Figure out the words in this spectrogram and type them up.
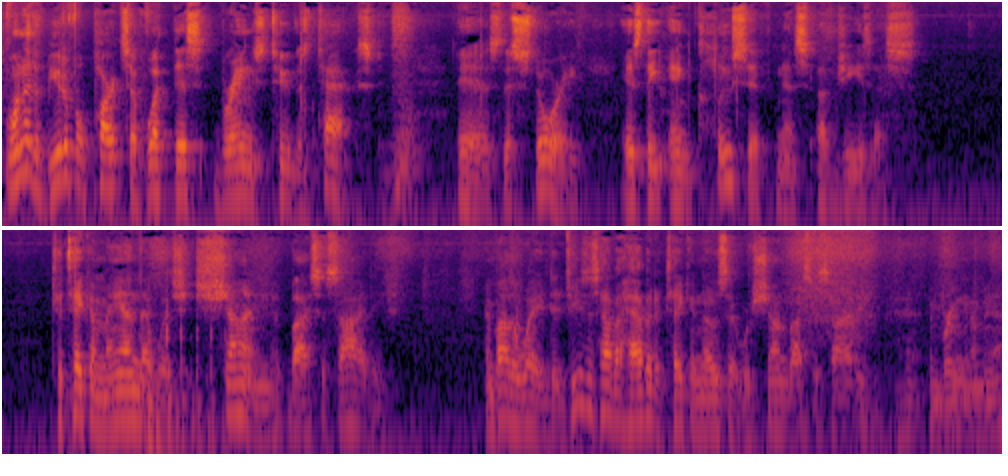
One of the beautiful parts of what this brings to the text is this story is the inclusiveness of Jesus. To take a man that was shunned by society. And by the way, did Jesus have a habit of taking those that were shunned by society mm-hmm. and bringing them in?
